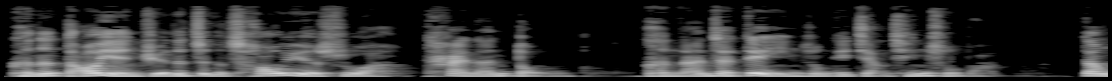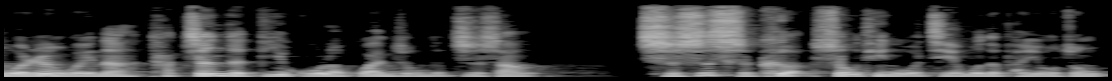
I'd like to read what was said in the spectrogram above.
可能导演觉得这个超越术啊太难懂，很难在电影中给讲清楚吧。但我认为呢，他真的低估了观众的智商。此时此刻收听我节目的朋友中，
